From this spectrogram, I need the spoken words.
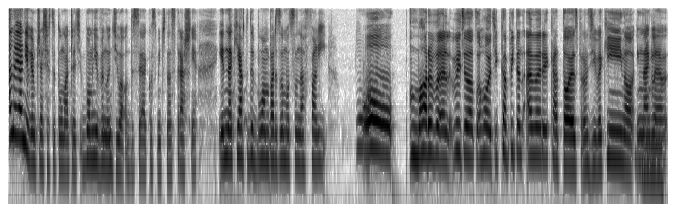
ale ja nie wiem, czy ja się chcę tłumaczyć, bo mnie wynudziła Odyseja Kosmiczna strasznie. Jednak ja wtedy byłam bardzo mocno na fali wow, Marvel, wiecie o co chodzi, Kapitan Ameryka, to jest prawdziwe kino. I nagle mm.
